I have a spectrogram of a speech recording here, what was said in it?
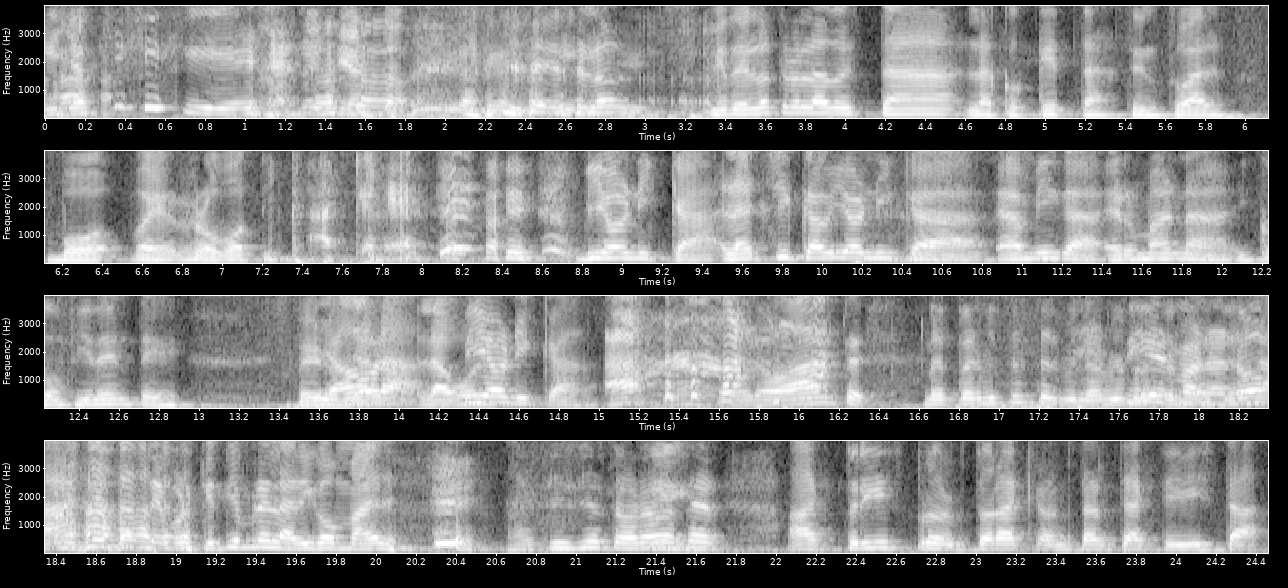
y yo, jijiji. No es cierto. Y del, o- y del otro lado está la coqueta, sensual, bo- eh, robótica, ¿qué? biónica, la chica biónica, amiga, hermana y confidente. Pero y ahora, la- la voy- biónica. Pero antes, ¿me permites terminar mi Sí, hermana, no, preséntate porque siempre la digo mal. Ay, sí, es cierto. Ahora va a Sí. ser actriz, productora, cantante, activista,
